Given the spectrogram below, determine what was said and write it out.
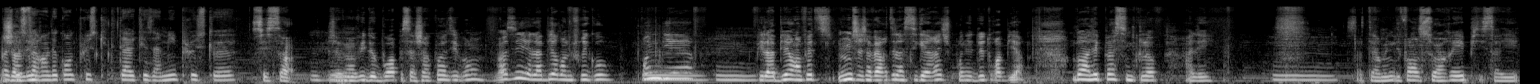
Te J'allais. rendais compte plus que tu étais avec tes amis, plus que. C'est ça. Mhm. J'avais envie de boire parce qu'à chaque fois, je dis bon, vas-y, il y a la bière dans le frigo. Prends une bière. Mhm. Puis la bière, en fait, même si j'avais arrêté la cigarette, je prenais deux, trois bières. Bon, allez, passe une clope. Allez. Mhm. Ça termine des fois en soirée, puis ça y est.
